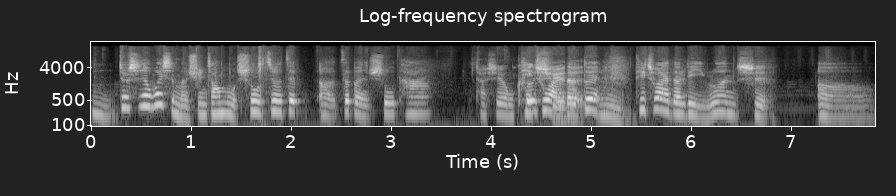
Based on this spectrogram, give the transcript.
嗯，就是为什么寻找母树？就这呃这本书，它它是用科学的对提出来的理论是呃。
